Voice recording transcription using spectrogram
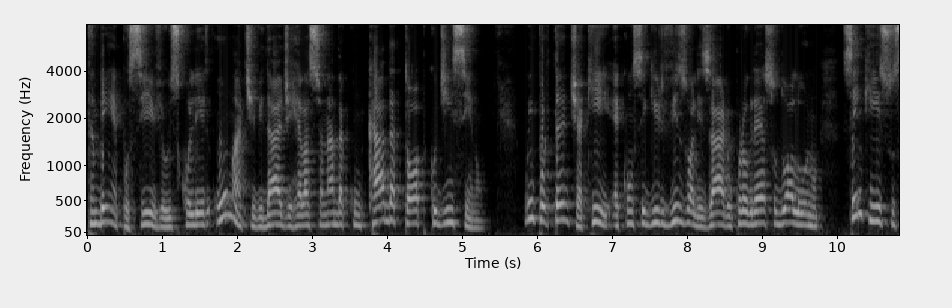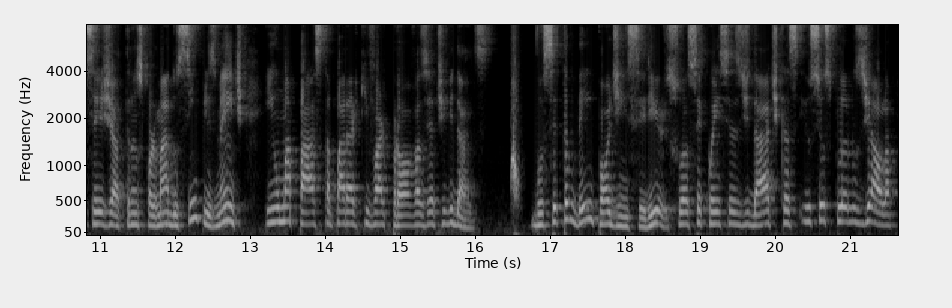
Também é possível escolher uma atividade relacionada com cada tópico de ensino. O importante aqui é conseguir visualizar o progresso do aluno, sem que isso seja transformado simplesmente em uma pasta para arquivar provas e atividades. Você também pode inserir suas sequências didáticas e os seus planos de aula.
